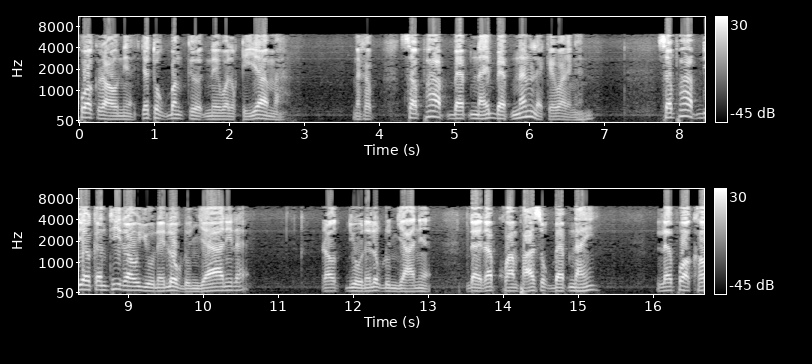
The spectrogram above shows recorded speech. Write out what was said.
พวกเราเนี่ยจะถูกบังเกิดในวันกิยามานะครับ สภาพแบบไหนแบบนั้นแหละแกว่าอย่างนั้น สภาพเดียวกันที่เราอยู่ในโลกดุนยานี่แหละ เราอยู่ในโลกดุนยาเนี่ย ได้รับความผาสุกแบบไหน แล้วพวกเขา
